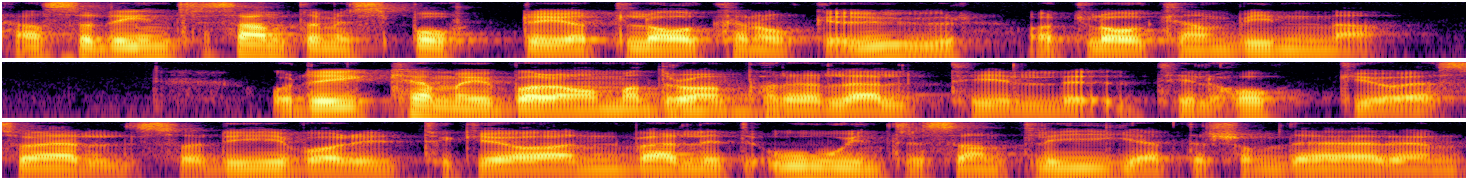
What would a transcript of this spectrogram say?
alltså det intressanta med sport är ju att lag kan åka ur och att lag kan vinna. Och det kan man ju bara om man drar en parallell till, till hockey och SHL så det har varit, tycker jag, en väldigt ointressant liga eftersom det är en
